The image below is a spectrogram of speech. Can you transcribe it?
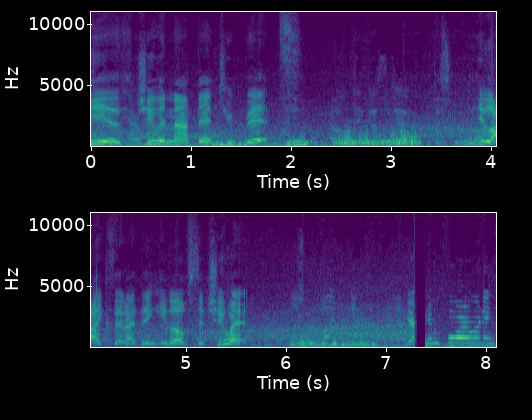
He is chewing that bit to bits. Just he likes it. I think he loves to chew it. Get him forward and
